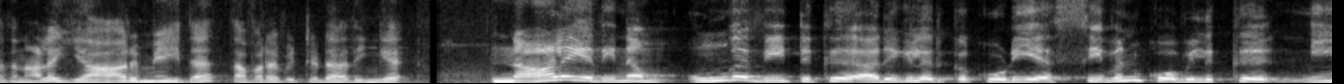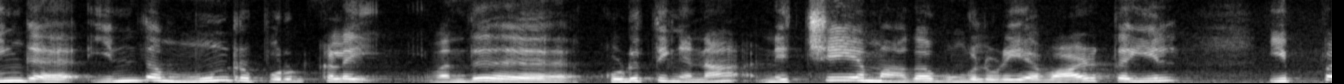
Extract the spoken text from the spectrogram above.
அதனால் யாருமே இதை தவற விட்டுடாதீங்க. நாளைய தினம் உங்கள் வீட்டுக்கு அருகில் இருக்கக்கூடிய சிவன் கோவிலுக்கு நீங்கள் இந்த மூன்று பொருட்களை வந்து கொடுத்தீங்கன்னா நிச்சயமாக உங்களுடைய வாழ்க்கையில் இப்போ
